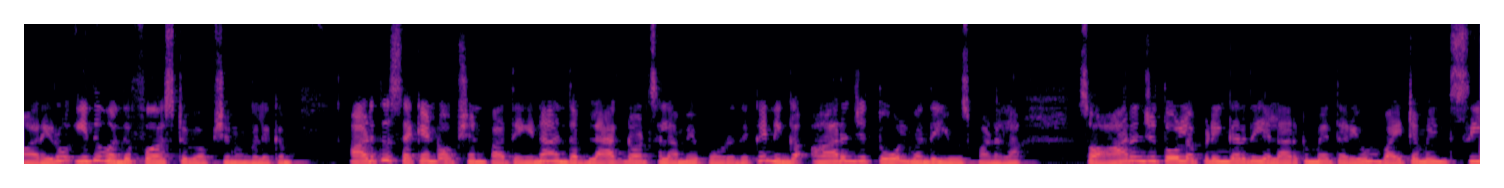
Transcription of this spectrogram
மாறிடும். இது வந்து ஃபர்ஸ்ட் ஆப்ஷன் உங்களுக்கு. அடுத்து செகண்ட் ஆப்ஷன் பார்த்தீங்கன்னா இந்த பிளாக் டாட்ஸ் எல்லாமே போகிறதுக்கு நீங்கள் ஆரஞ்சு தோல் வந்து யூஸ் பண்ணலாம். ஸோ ஆரஞ்சு தோல் அப்படிங்கிறது எல்லாருக்குமே தெரியும். வைட்டமின் சி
